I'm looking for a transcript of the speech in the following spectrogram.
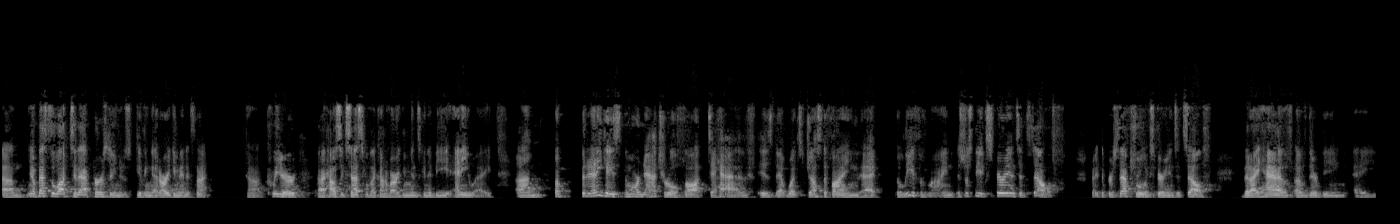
Um, you know, best of luck to that person who's giving that argument. It's not clear how successful that kind of argument is going to be anyway. Um, but, but in any case, the more natural thought to have is that what's justifying that belief of mine is just the experience itself, right? the perceptual experience itself that I have of there being a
